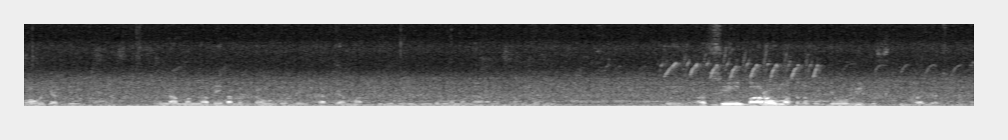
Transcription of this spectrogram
ਪਹੁੰਚ ਜਾਂਦੇ ਇਹਨਾਂ ਮੰਗਾਂ ਦੇ ਹੱਲ ਕਰਾਉਣ ਦੇ ਲਈ ਕਰਜ਼ਾ ਮਾਫੀ ਦੇ ਲਈ ਜਿਹੜੀਆਂ ਮੰਗਾਂ ਹੱਲ ਕਰਾਉਣ ਦੇ ਲਈ। ਤੇ ਅਸੀਂ ਬਾਹਰੋਂ ਮਤਲਬ ਜੋ ਵੀ ਕੁਝ ਕੀਤਾ ਜਾ ਸਕਦਾ,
